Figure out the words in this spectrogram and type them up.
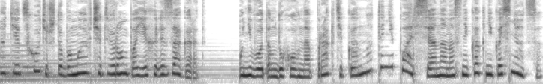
Отец хочет, чтобы мы вчетвером поехали за город. У него там духовная практика, но ты не парься, она нас никак не коснется»,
